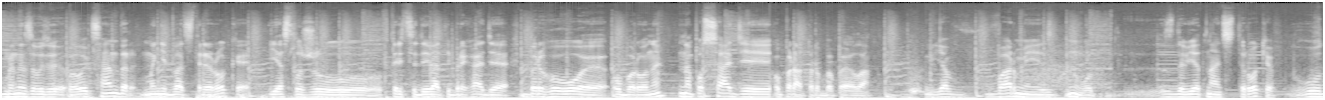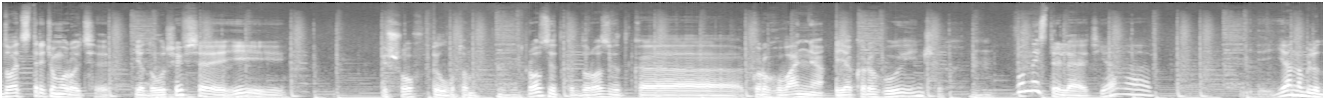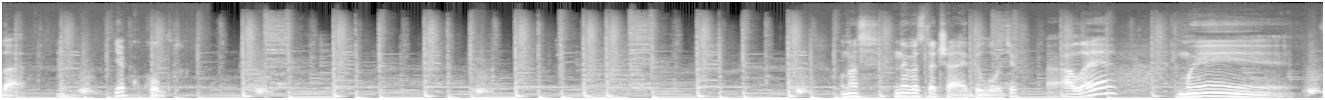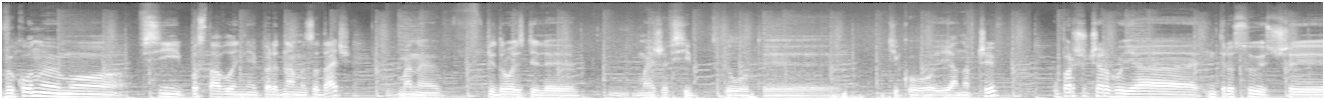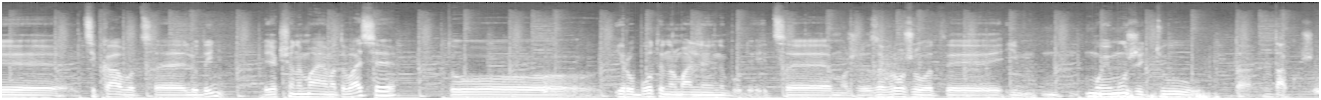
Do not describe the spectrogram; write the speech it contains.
Мене звуть Олександр, мені 23 роки. Я служу в 39-й бригаді берегової оборони на посаді оператора БПЛА. Я в армії ну, от, з 19 років. У 23-му році я долучився і пішов пілотом. Розвідка до розвідка, коригування. Я коригую інших. Вони стріляють, я, я наблюдаю. Як кукол. У нас не вистачає пілотів, але ми виконуємо всі поставлені перед нами задачі. В мене в підрозділі майже всі пілоти, ті, кого я навчив. У першу чергу я інтересуюсь, чи цікаво це людині. Якщо немає мотивації, то і роботи нормальної не буде. І це може загрожувати і моєму життю та, також.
